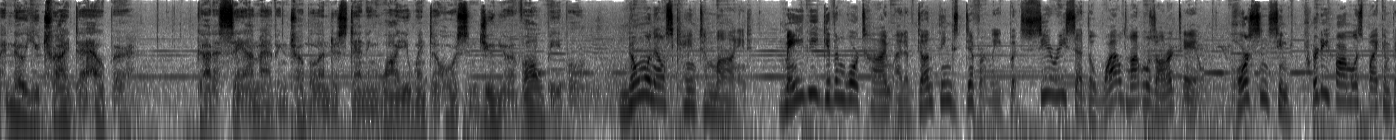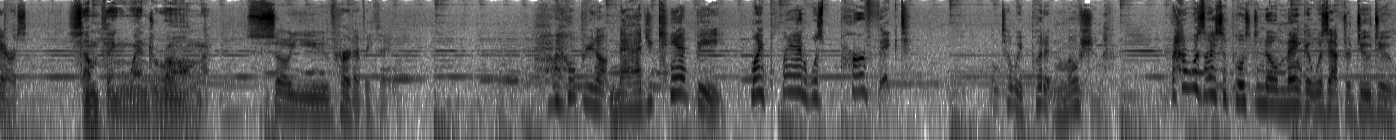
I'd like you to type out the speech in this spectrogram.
I know you tried to help her. Gotta say, I'm having trouble understanding why you went to Whoreson Jr. of all people. No one else came to mind. Maybe, given more time, I'd have done things differently, but Ciri said the Wild Hunt was on her tail. Whoreson seemed pretty harmless by comparison. Something went wrong. So you've heard everything. I hope you're not mad. You can't be. My plan was perfect. Until we put it in motion. How was I supposed to know Menge was after Dudu?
